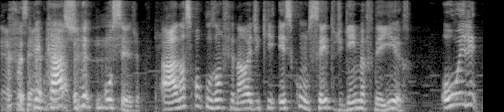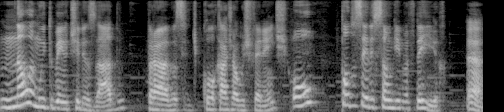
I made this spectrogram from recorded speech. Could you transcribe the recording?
É, pois é. Picasso. Ou seja, a nossa conclusão final é de que esse conceito de Game of the Year, ou ele não é muito bem utilizado pra você colocar jogos diferentes, ou todos eles são Game of the Year, É,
